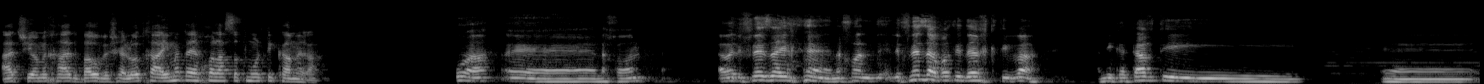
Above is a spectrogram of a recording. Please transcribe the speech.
עד שיום אחד באו ושאלו אותך, האם אתה יכול לעשות מולטי קאמרה? או-אה, אה, נכון. אבל לפני זה, נכון, לפני זה עברתי דרך כתיבה. אני כתבתי... אה,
